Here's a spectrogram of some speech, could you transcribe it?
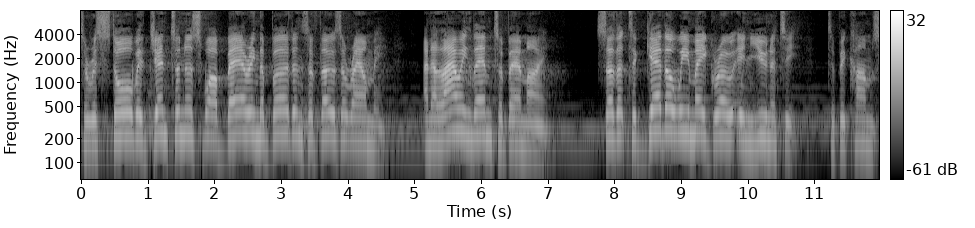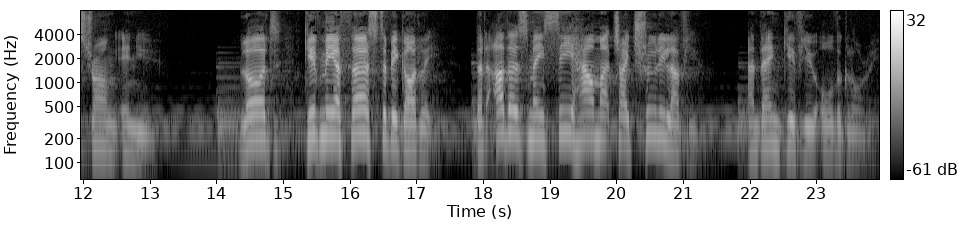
to restore with gentleness while bearing the burdens of those around me and allowing them to bear mine, so that together we may grow in unity to become strong in you. Lord, give me a thirst to be godly, that others may see how much I truly love you, and then give you all the glory.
